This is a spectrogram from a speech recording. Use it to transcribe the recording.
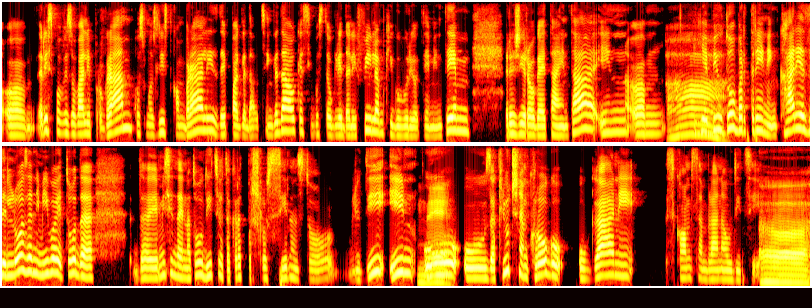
um, res povezovali program, ko smo z listkom brali, zdaj pa gledalci in gledalke si boste ogledali film, ki govori o tem in tem. Režiral ga je ta in ta, in um, je bil dober trening. Kar je zelo zanimivo, je to, da, da je, mislim, da je na to audicijo takrat prišlo 700 ljudi in v, v zaključnem krogu ugani, s kom sem bila na audiciji. Uh,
